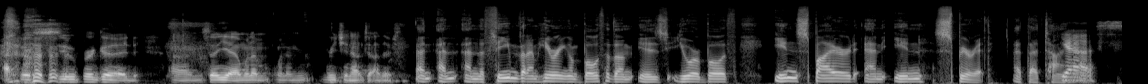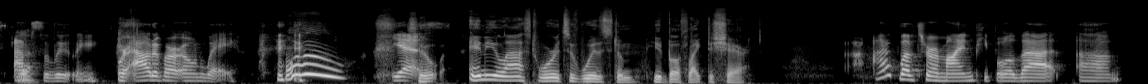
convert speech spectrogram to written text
I feel super good. Um, so yeah, when I'm when I'm reaching out to others, and and and the theme that I'm hearing of both of them is you are both inspired and in spirit at that time. Yes, absolutely. Yeah. We're out of our own way. Woohoo! yes. So, any last words of wisdom you'd both like to share? I'd love to remind people that um,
